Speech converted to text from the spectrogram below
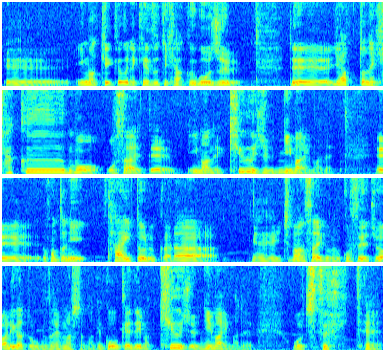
えー、今結局ね、削って150。で、やっとね、100も抑えて、今ね、92枚まで。えー、本当にタイトルから、えー、一番最後のご清聴ありがとうございましたまで合計で今92枚まで落ち着いて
